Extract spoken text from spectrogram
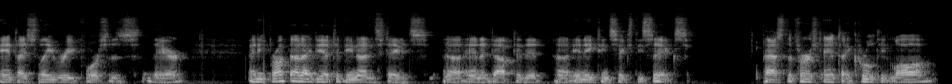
anti-slavery forces there. And he brought that idea to the United States uh, and adopted it uh, in 1866. Passed the first anti-cruelty law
